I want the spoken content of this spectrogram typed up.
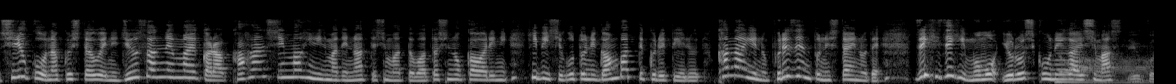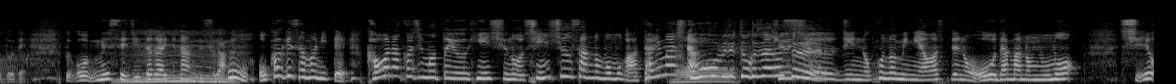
視力をなくした上に13年前から下半身麻痺にまでなってしまった私の代わりに日々仕事に頑張ってくれている家内へのプレゼントにしたいのでぜひぜひ桃よろしくお願いします。ということでおメッセージいただいてたんですがおかげさまにて川中島という品種の信州産の桃が当たりました。おめでとうござい九ます。州人の好みに合わせての大玉の桃。塩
